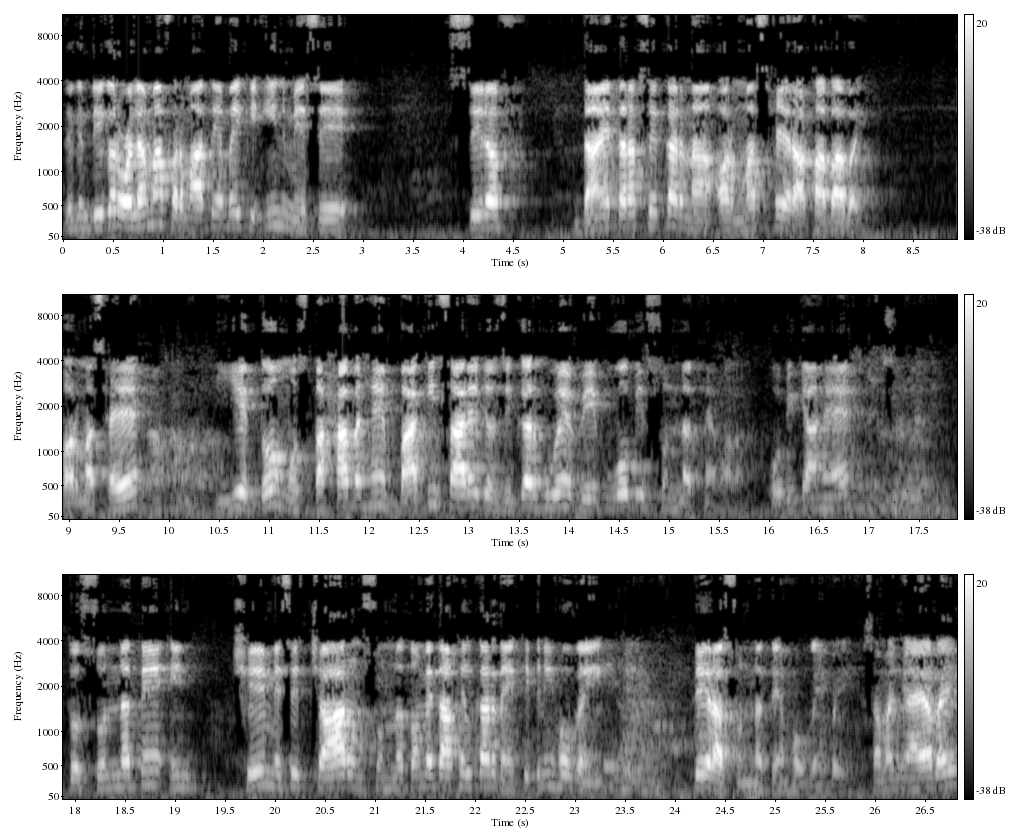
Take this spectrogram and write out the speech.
لیکن دیگر علماء فرماتے ہیں بھائی کہ ان میں سے صرف دائیں طرف سے کرنا اور مسح رقابہ بھائی۔ اور مسح یہ دو مستحب ہیں، باقی سارے جو ذکر ہوئے، وہ بھی سنت ہیں مولانا۔ وہ بھی کیا ہیں؟ تو سنتیں ان چھ میں سے چار ان سنتوں میں داخل کر دیں، کتنی ہو گئیں؟ تیرہ سنتیں ہو گئیں بھائی۔ سمجھ میں آیا بھائی؟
